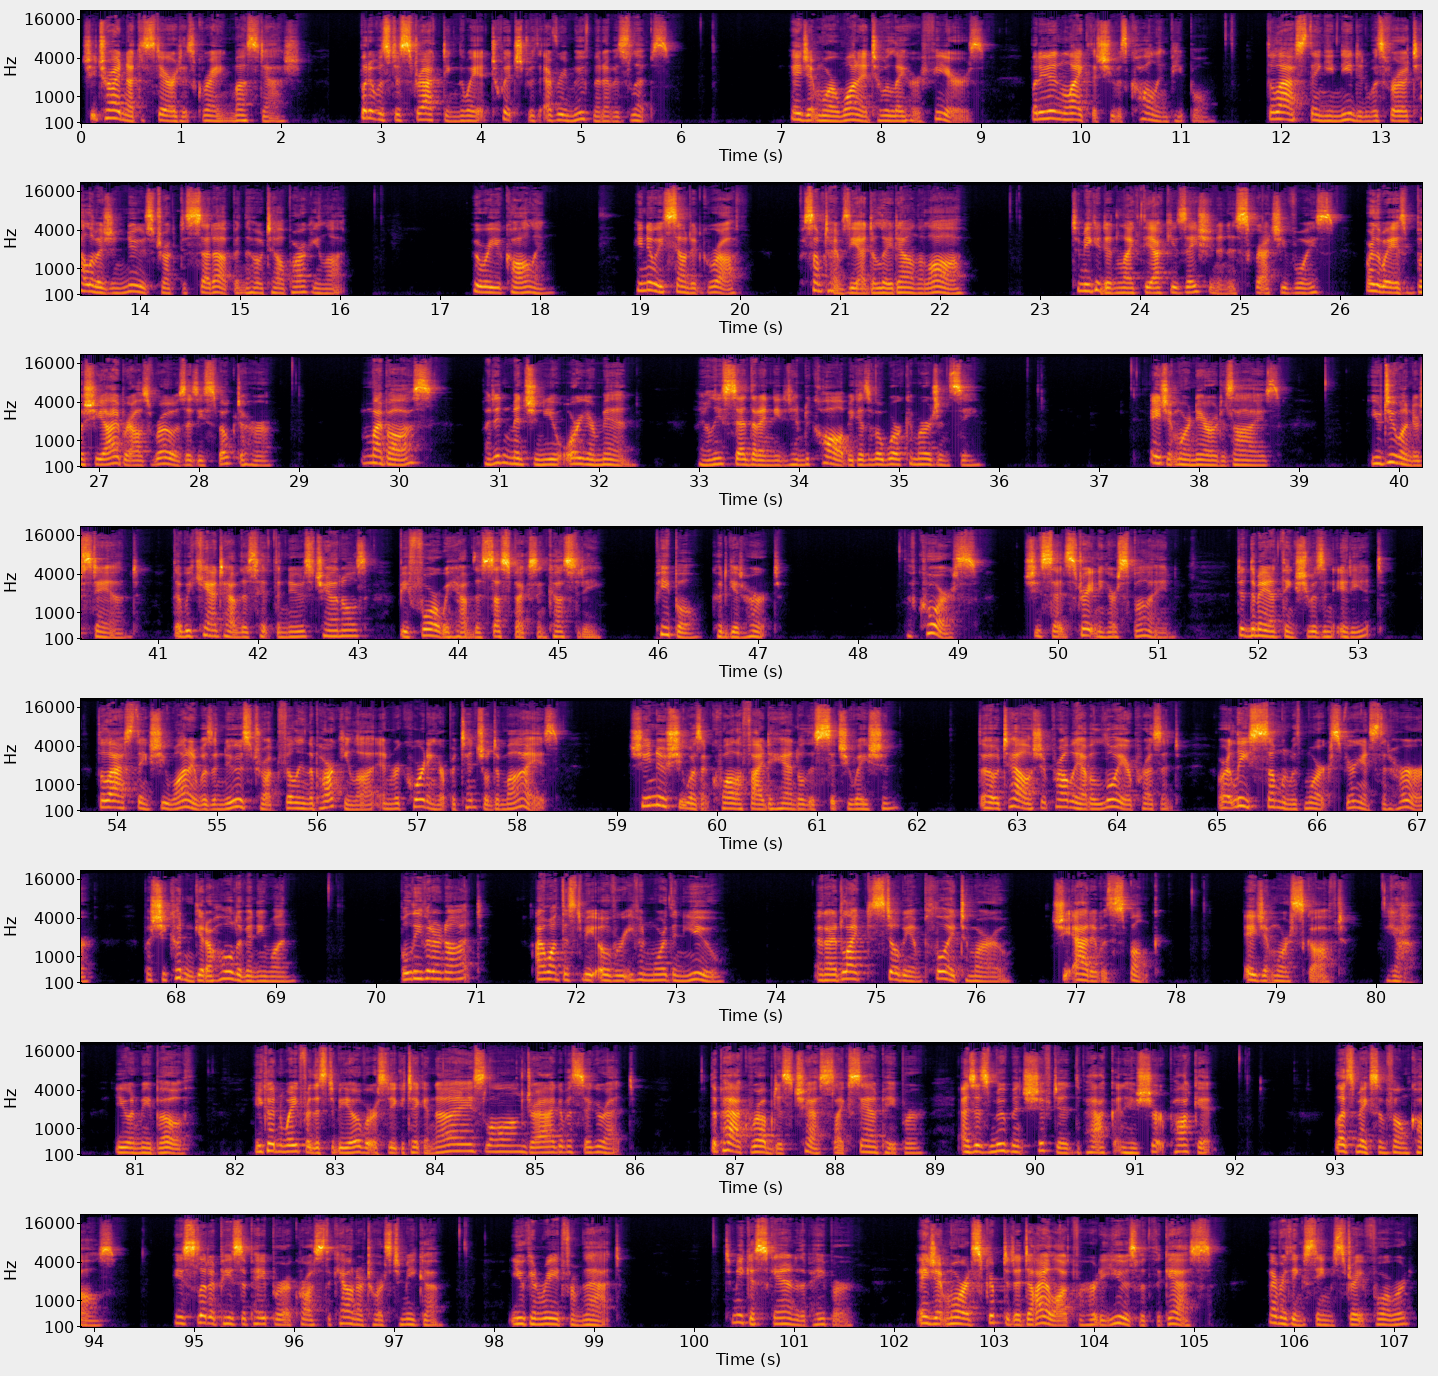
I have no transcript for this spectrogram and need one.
She tried not to stare at his graying mustache, but it was distracting the way it twitched with every movement of his lips. Agent Moore wanted to allay her fears, but he didn't like that she was calling people. The last thing he needed was for a television news truck to set up in the hotel parking lot. Who are you calling? He knew he sounded gruff, but sometimes he had to lay down the law. Tamika didn't like the accusation in his scratchy voice, or the way his bushy eyebrows rose as he spoke to her. My boss. I didn't mention you or your men. I only said that I needed him to call because of a work emergency. Agent Moore narrowed his eyes. You do understand that we can't have this hit the news channels before we have the suspects in custody. People could get hurt. Of course, she said, straightening her spine. Did the man think she was an idiot? The last thing she wanted was a news truck filling the parking lot and recording her potential demise. She knew she wasn't qualified to handle this situation. The hotel should probably have a lawyer present, or at least someone with more experience than her, but she couldn't get a hold of anyone. Believe it or not, I want this to be over even more than you. And I'd like to still be employed tomorrow, she added with spunk. Agent Moore scoffed. Yeah, you and me both. He couldn't wait for this to be over so he could take a nice long drag of a cigarette. The pack rubbed his chest like sandpaper as his movement shifted the pack in his shirt pocket. Let's make some phone calls. He slid a piece of paper across the counter towards Tamika. You can read from that. Tamika scanned the paper. Agent Moore had scripted a dialogue for her to use with the guests. Everything seemed straightforward.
